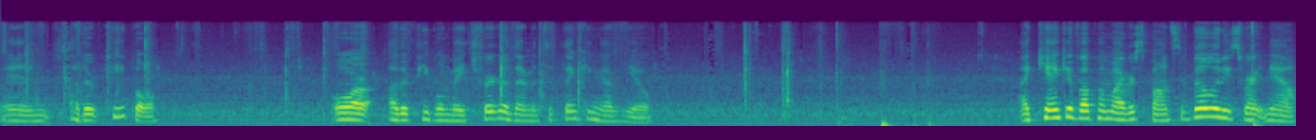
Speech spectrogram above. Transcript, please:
and other people or other people may trigger them into thinking of you. I can't give up on my responsibilities right now.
